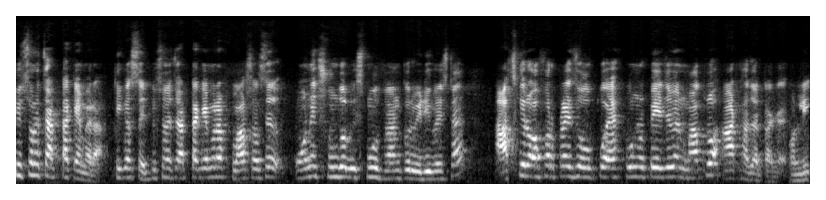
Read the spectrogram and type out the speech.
পিছনে চারটা ক্যামেরা ঠিক আছে? পিছনে চারটা ক্যামেরা ফ্লাশ আছে অনেক সুন্দর স্মুথ রান করবে এই ডিভাইসটা আজকের অফার প্রাইস ওপো এফ পনেরো পেয়ে যাবেন মাত্র আট হাজার টাকায়। অনলি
